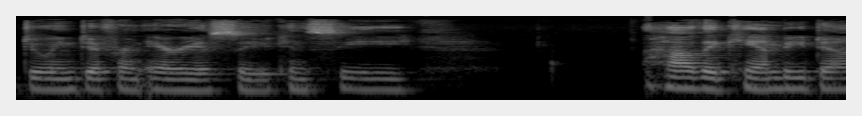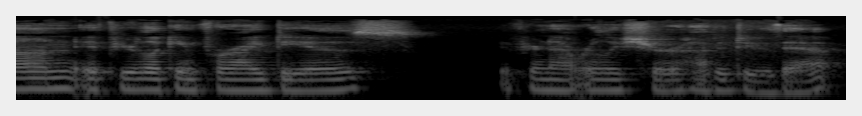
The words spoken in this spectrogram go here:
doing different areas so you can see how they can be done if you're looking for ideas, if you're not really sure how to do that.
